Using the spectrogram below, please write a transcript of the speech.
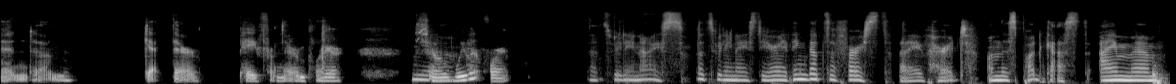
and um, get their pay from their employer. Yeah. So we went for it. That's really nice. That's really nice to hear. I think that's the first that I've heard on this podcast. I'm um,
